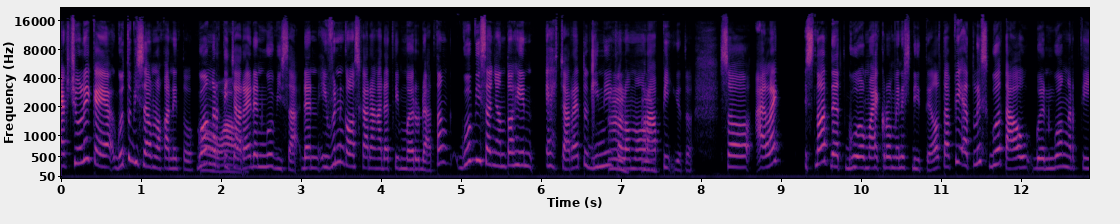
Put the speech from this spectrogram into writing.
Actually kayak gue tuh bisa melakukan itu, gue Oh, ngerti wow. caranya dan gue bisa. Dan even kalau sekarang ada tim baru datang, gue bisa nyontohin eh caranya tuh gini Hmm, kalau mau hmm. rapi gitu. So I like it's not that gue micromanage detail tapi at least gue tahu dan gue ngerti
